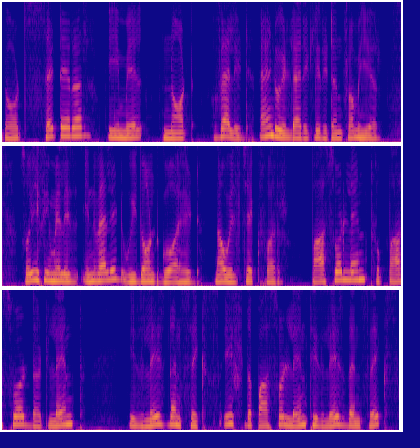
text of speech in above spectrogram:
dot set error email not valid. And we'll directly return from here. So if email is invalid we don't go ahead. Now we'll check for password length. So password dot length is less than 6 if the password length is less than 6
